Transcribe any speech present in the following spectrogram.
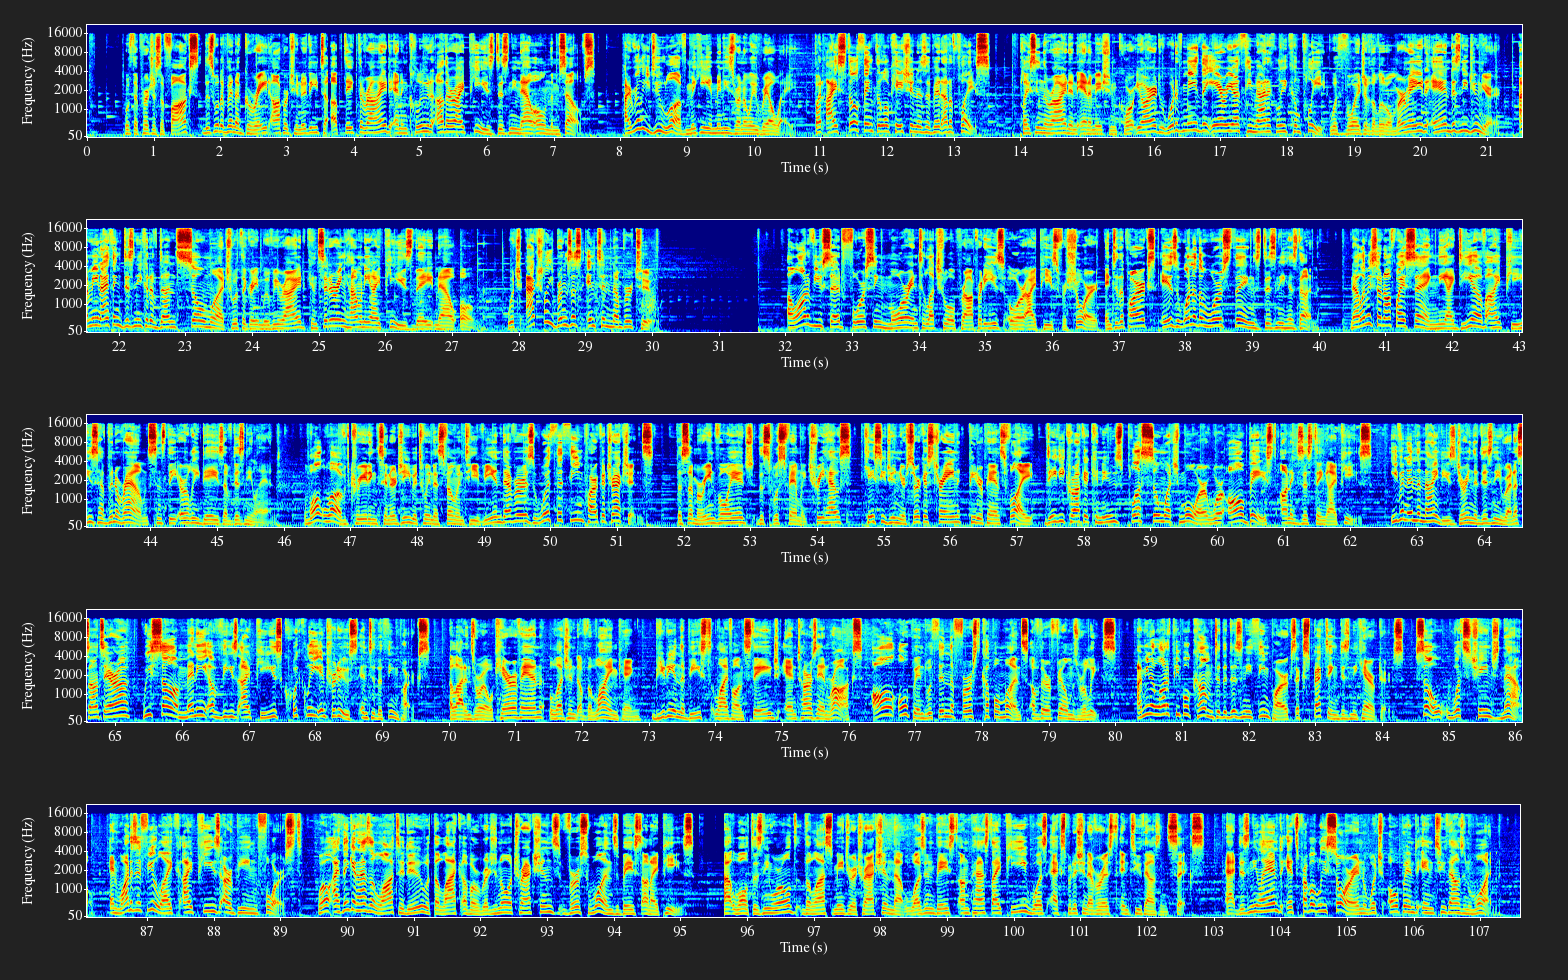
With the purchase of Fox, this would have been a great opportunity to update the ride and include other IPs Disney now own themselves. I really do love Mickey and Minnie's Runaway Railway, but I still think the location is a bit out of place. Placing the ride in Animation Courtyard would have made the area thematically complete with Voyage of the Little Mermaid and Disney Junior. I mean, I think Disney could have done so much with the Great Movie Ride considering how many IPs they now own. Which actually brings us into number 2. A lot of you said forcing more intellectual properties, or IPs for short, into the parks is one of the worst things Disney has done. Now, let me start off by saying the idea of IPs have been around since the early days of Disneyland. Walt loved creating synergy between his film and TV endeavors with the theme park attractions. The Submarine Voyage, The Swiss Family Treehouse, Casey Jr. Circus Train, Peter Pan's Flight, Davy Crockett Canoes, plus so much more were all based on existing IPs. Even in the 90s, during the Disney Renaissance era, we saw many of these IPs quickly introduced into the theme parks. Aladdin's Royal Caravan, Legend of the Lion King, Beauty and the Beast live on stage, and Tarzan Rocks all opened within the first couple months of their film's release. I mean, a lot of people come to the Disney theme parks expecting Disney characters. So, what's changed now? And why does it feel like IPs are being forced? Well, I think it has a lot to do with the lack of original attractions versus ones based on IPs. At Walt Disney World, the last major attraction that wasn't based on past IP was Expedition Everest in 2006. At Disneyland, it's probably Soarin', which opened in 2001.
